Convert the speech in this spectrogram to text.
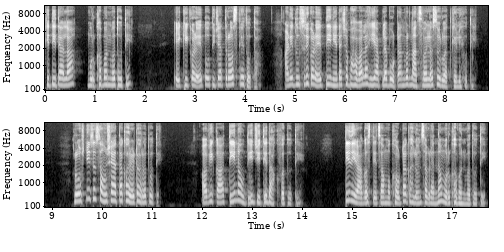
की ती त्याला मूर्ख बनवत होती? एकीकडे तो तिच्यात रस घेत होता आणि दुसरीकडे तिने त्याच्या भावालाही आपल्या बोटांवर नाचवायला सुरुवात केली होती. रोशनीचे संशय आता खरे ठरत होते. अविका ती नव्हती जी ती दाखवत होती. ती निरागसतेचा मुखवटा घालून सगळ्यांना मूर्ख बनवत होती.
